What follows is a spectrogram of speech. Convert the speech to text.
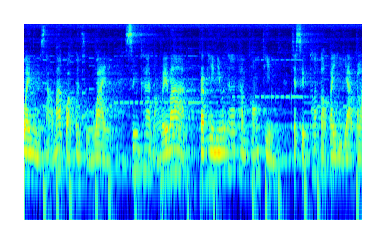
วัยหนุ่มสาวมากกว่าคนสูงวัย ซึ่งคาดหวังไว้ว่า ประเพณีวัฒนธรรมท้องถิ่น จะสืบทอดต่อไปอีกยาวไกล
